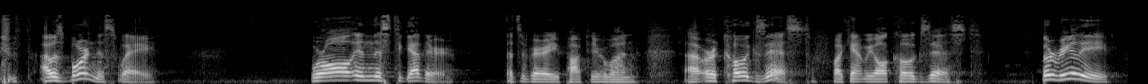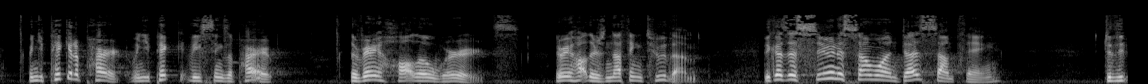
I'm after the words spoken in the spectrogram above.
I was born this way. We're all in this together. That's a very popular one. Uh, or coexist. Why can't we all coexist? But really, when you pick it apart, when you pick these things apart, they're very hollow words. Very ho- there's nothing to them. Because as soon as someone does something, the,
